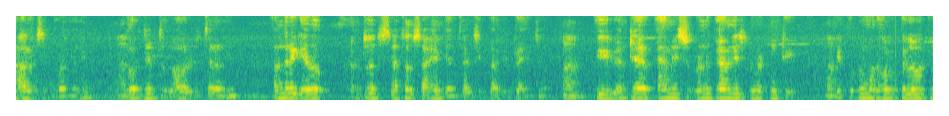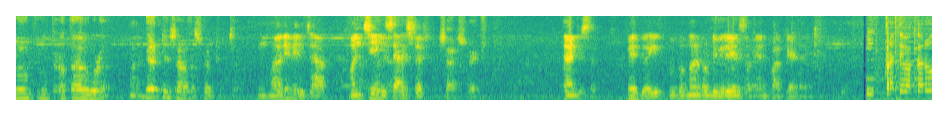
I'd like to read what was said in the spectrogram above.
ఆలోచించకూడదని గౌరవంతో ఆలోచిస్తానని అందరికి ఏదో ఎంతో శాతం సహాయం చేస్తానని చెప్పే అభిప్రాయంతో ఈ ఎంటైర్ ఫ్యామిలీస్ రెండు ఫ్యామిలీస్ ఉన్నటువంటి ఈ కుటుంబం పిల్లలు పిల్లలు తరతరాలు కూడా అంటే చాలా ఇస్తాను అది మీకు మంచి satisfaction satisfaction thank you sir మీకు ఉన్నటువంటి సమయాన్ని ప్రతి ఒక్కరూ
